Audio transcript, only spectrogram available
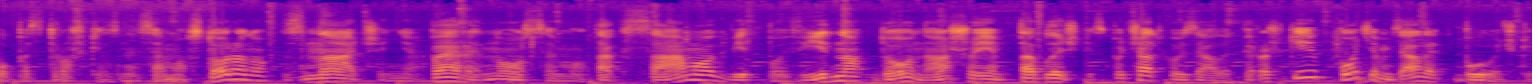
Опис трошки знесемо в сторону. Значення переносимо так само відповідно до нашої таблички. Спочатку взяли пірожки, потім взяли булочки.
